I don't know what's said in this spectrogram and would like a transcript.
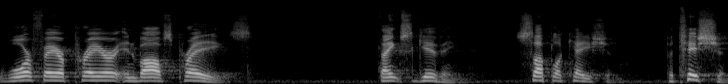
warfare prayer involves praise, thanksgiving, supplication, petition,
